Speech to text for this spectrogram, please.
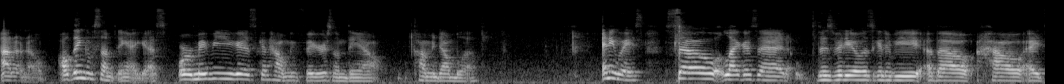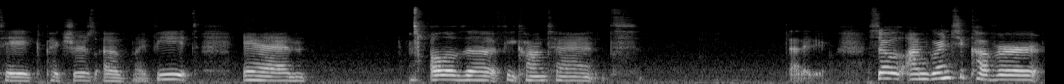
I don't know. I'll think of something, I guess. Or maybe you guys can help me figure something out. Comment down below. Anyways, so like I said, this video is going to be about how I take pictures of my feet and all of the feet content that I do. So I'm going to cover,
